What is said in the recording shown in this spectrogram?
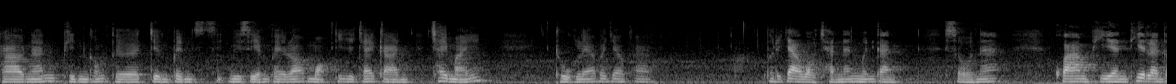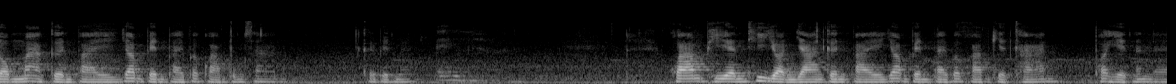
คราวนั้นพินของเธอจึงเป็นมีเสียงไพเราะเหมาะที่จะใช้การใช่ไหม ถูกแล้วพระเจ้าค่ะพระเจ้าบอกฉันนั้นเหมือนกัน โสนะ ความเพียรที่ระดมมากเกินไปย่อมเป็นไปเพื่อความฟุ้งซ่านเคยเป็นไหมเป็น ความเพียรที่หย่อนยานเกินไป ย่อมเป็นไปเพื่อความเกียจค้าน เพราะเหตุนั้นแหละ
